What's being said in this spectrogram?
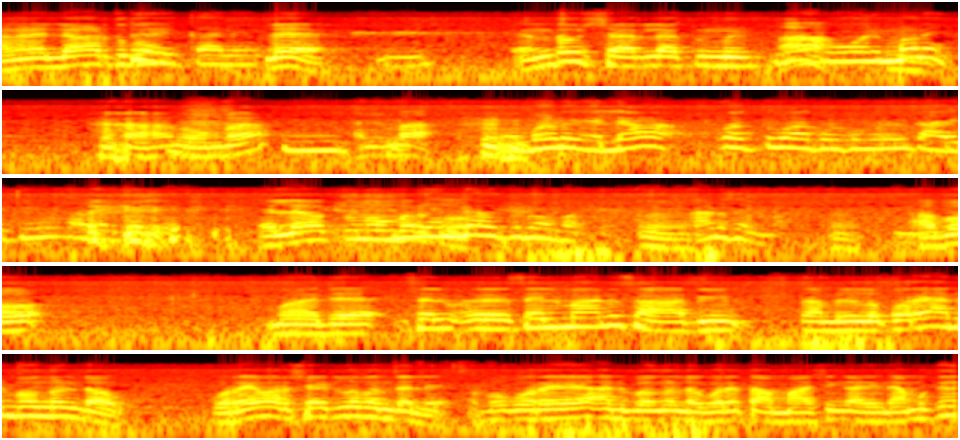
അങ്ങനെ എല്ലായിടത്തും അല്ലേ എന്താ ഉഷാറില്ലാത്തുന്ന്? നോൻപാണ്. നോമ്പ അൻപാ നോമ്പാണ് എല്ലാ ഭക്തും വാക്കുകൾക്കും കരയ്ക്കും എല്ലാ ഭക്തും നോമ്പറക്കോ എല്ലാ ഭക്ത നോമ്പാണ് ആണ് സൽമാൻ. അപ്പോ മറ്റേ സൽമാനും സാബിയും തമ്മിലുള്ള കുറെ അനുഭവങ്ങൾ ഉണ്ടാവും. കുറെ വർഷമായിട്ടുള്ള ബന്ധമല്ലേ അപ്പൊ കുറെ അനുഭവങ്ങൾ ഉണ്ടാവും കുറെ തമാശയും കാര്യങ്ങളും. നമുക്ക്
